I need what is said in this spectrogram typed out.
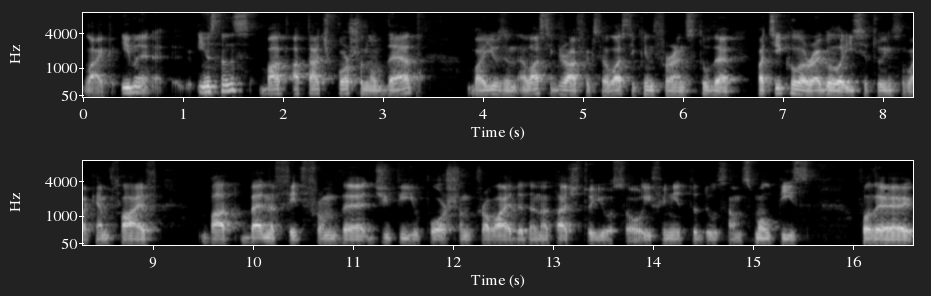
like even instance, but attach portion of that by using elastic graphics, elastic inference to the particular regular EC2 instance like M5, but benefit from the GPU portion provided and attached to you. So if you need to do some small piece for the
